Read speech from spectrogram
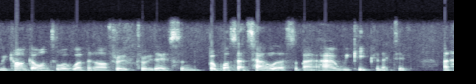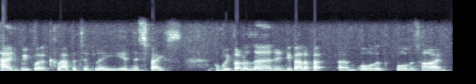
we can't go onto a webinar through through this. And but what's that tell us about how we keep connected and how do we work collaboratively in this space? And we've got to learn and develop um, all the all the time.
